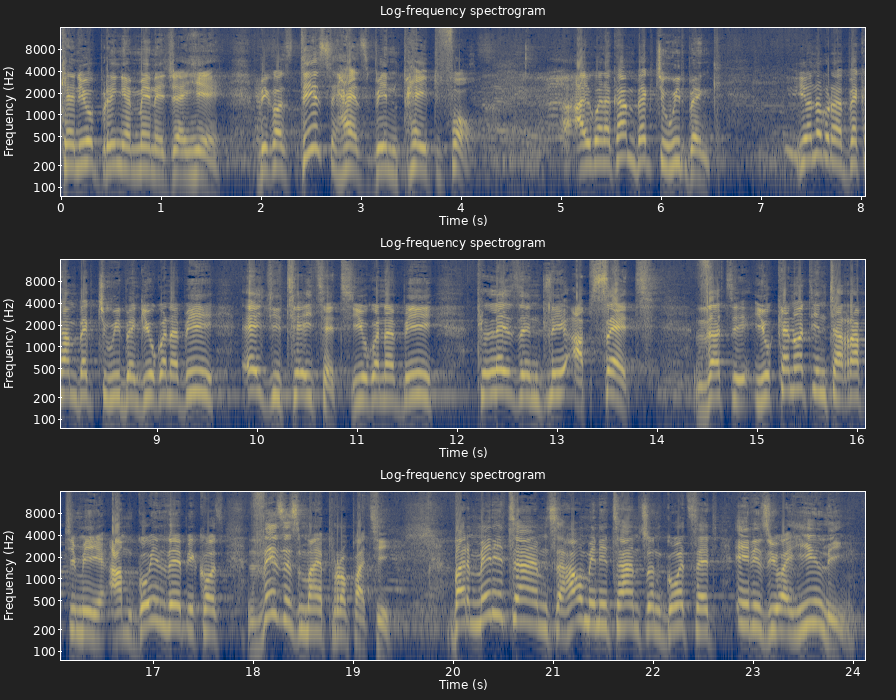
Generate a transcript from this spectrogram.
Can you bring a manager here? Because this has been paid for. Are you going to come back to Wheatbank? You're not going to come back to Wheatbank. You're going to be agitated. You're going to be pleasantly upset that you cannot interrupt me. I'm going there because this is my property. But many times, how many times when God said, It is your healing?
